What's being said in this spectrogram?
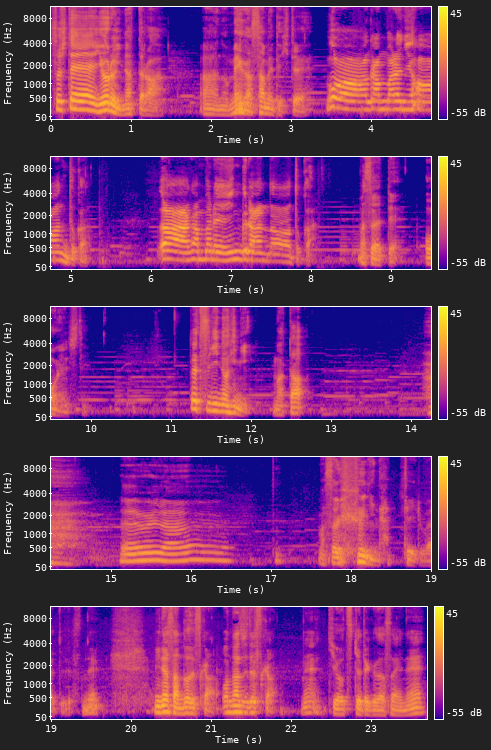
そして夜になったらあの目が覚めてきて「うわ頑張れ日本!」とか「うわ頑張れイングランド!」とか、まあ、そうやって応援して。で次の日にまた「眠いな」まあ、そういうふうになっているわけですね。皆さんどうですか？同じですか？ね、気をつけてくださいね、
